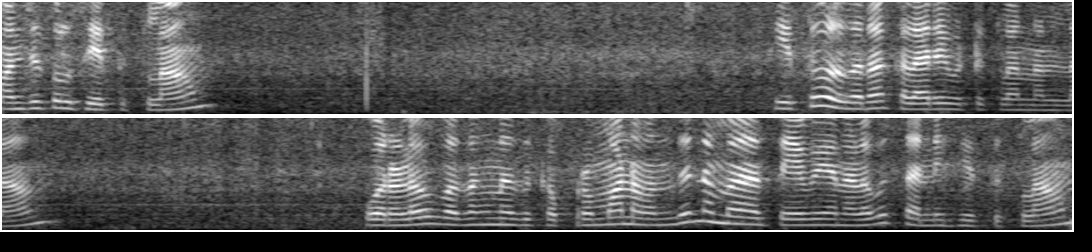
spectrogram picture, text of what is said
மஞ்சத்தூள் சேர்த்துக்கலாம். சேர்த்து ஒரு தடவை கிளறி விட்டுக்கலாம் நல்லா. ஓரளவு வதங்கினதுக்கப்புறமா நான் வந்து நம்ம தேவையான அளவு தண்ணி சேர்த்துக்கலாம்.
